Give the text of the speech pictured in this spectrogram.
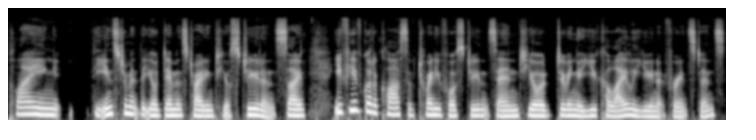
playing the instrument that you're demonstrating to your students. So, if you've got a class of 24 students and you're doing a ukulele unit, for instance,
